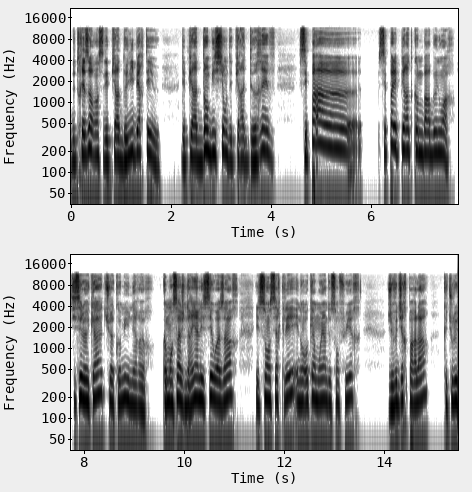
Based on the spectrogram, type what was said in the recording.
de trésors, hein, c'est des pirates de liberté, eux. Des pirates d'ambition, des pirates de rêve. C'est pas... Euh, c'est pas les pirates comme Barbe Noire. Si c'est le cas, tu as commis une erreur. Comment ça, je n'ai rien laissé au hasard? Ils sont encerclés et n'ont aucun moyen de s'enfuir. Je veux dire par là que tu,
